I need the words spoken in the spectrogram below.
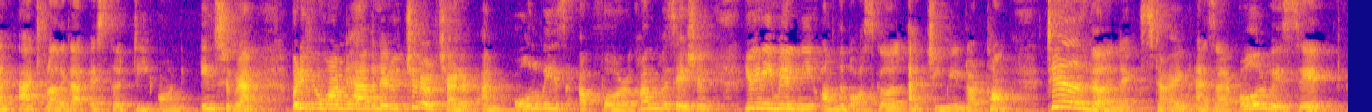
and at Radhika S30 on Instagram. But if you want to have a little chitter chatter, I'm always up for a conversation. You can email me on thebausgirl at gmail.com. Till the next time, as I always say,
